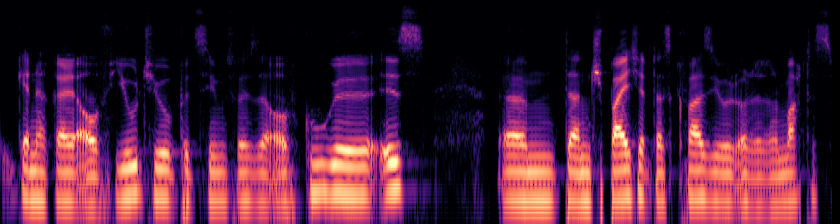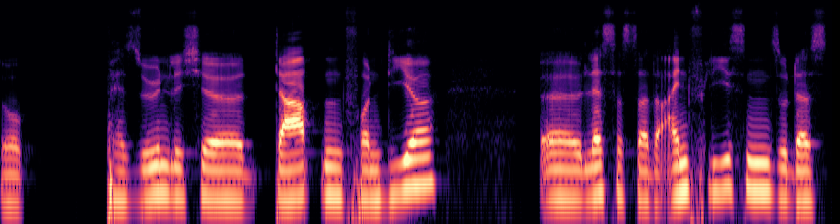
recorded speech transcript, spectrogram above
generell auf YouTube beziehungsweise auf Google ist, ähm, dann speichert das quasi oder dann macht es so persönliche Daten von dir, äh, lässt das da einfließen, sodass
